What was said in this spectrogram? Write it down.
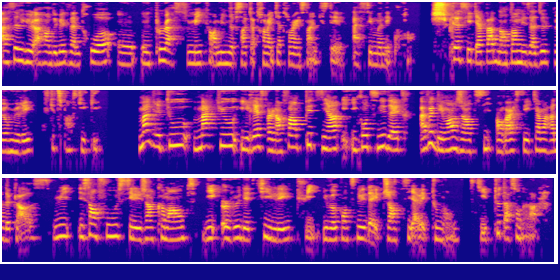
assez régulière en 2023, on, peut assumer qu'en 1980-85, c'était assez monnaie courante. Je suis presque capable d'entendre les adultes murmurer « Est-ce que tu penses qu'il est gay? » Malgré tout, Matthew, il reste un enfant pétillant et il continue d'être aveuglément gentil envers ses camarades de classe. Lui, il s'en fout si les gens commentent, il est heureux d'être qui il est, puis il va continuer d'être gentil avec tout le monde, ce qui est tout à son honneur.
